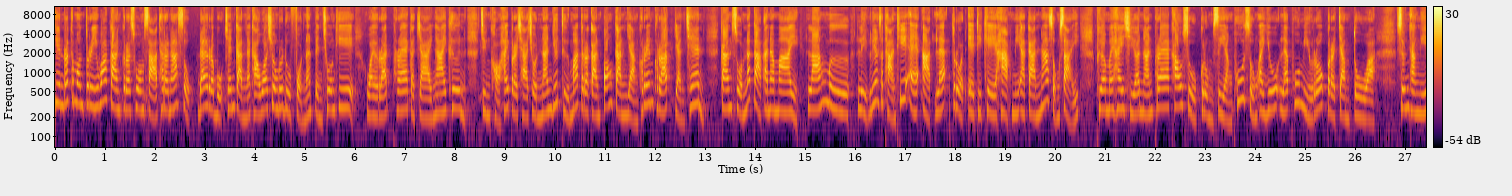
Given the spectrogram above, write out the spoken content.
ทินรัฐมนตรีว่าการกระทรวงสาธารณาสุข ได้ระบุเช่นกันนะคะ ว่าช่วงฤดูฝนนั้นเป็นช่วงที่ไวรัสแพร่กระจายง่ายขึ้น จึงขอให้ประชาชนนั้นยึดถือมาตรการป้องกันอย่างเคร่งครัด อย่างเช่น การสวมหน้ากากอนามัย ล้างมือ หลีกเลี่ยงสถานที่แออัดและตรวจ ATK หากมีอาการน่าสงสัย เพื่อไม่ให้เชื้อนั้นแพร่เข้าสู่กลุ่มเสี่ยง ผู้สูงอายุ และผู้มีโรคประจำตัว ซึ่งทางนี้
